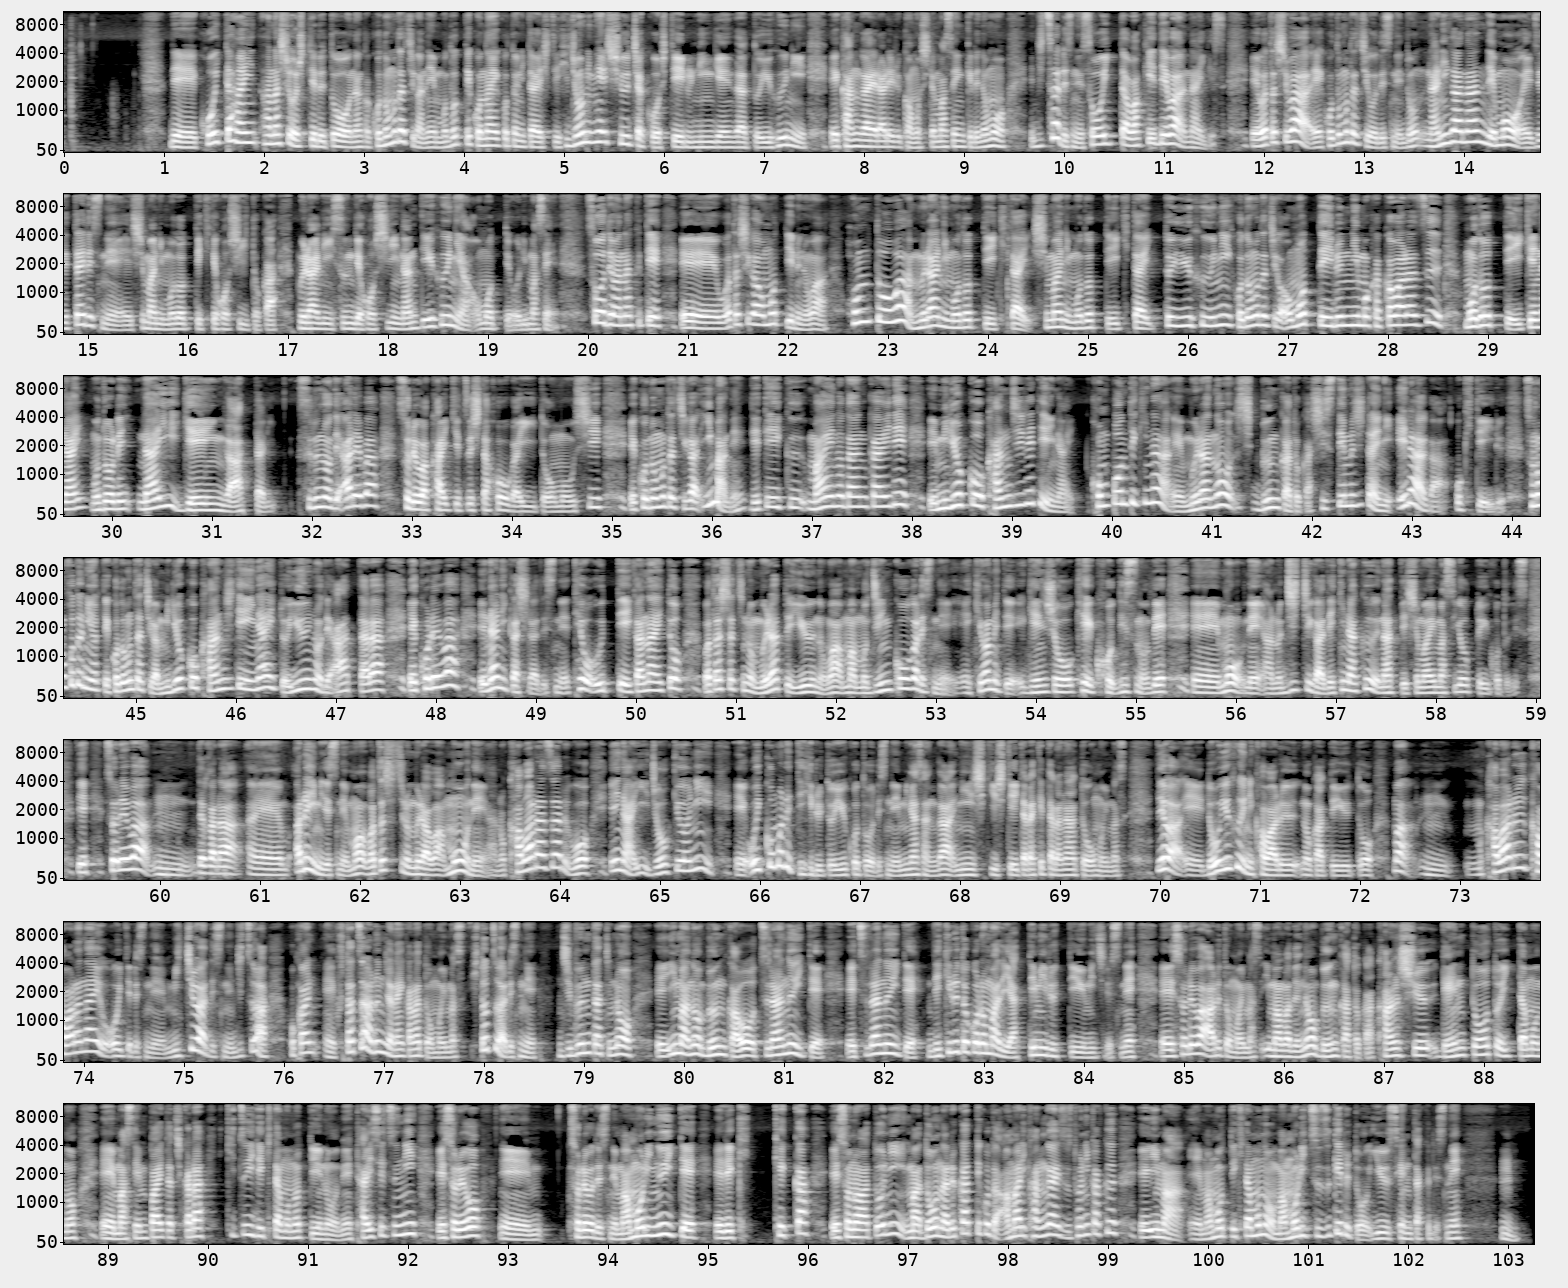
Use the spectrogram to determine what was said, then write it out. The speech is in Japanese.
で、こういった話をしてると、なんか子供たちがね、戻ってこないことに対して非常にね、執着をしている人間だというふうに考えられるかもしれませんけれども、実はですね、そういったわけではないです。私は子供たちをですね、ど、何が何でも絶対ですね、島に戻ってきてほしいとか、村に住んでほしいなんていうふうには思っておりません。そうではなくて、えー、私が思っているのは、本当は村に戻っていきたい、島に戻っていきたいというふうに子供たちが思っているにもかかわらず、戻っていけない、戻れない原因があったり、するのであれば、それは解決した方がいいと思うし、子供たちが今ね、出ていく前の段階で魅力を感じれていない。根本的な村の文化とかシステム自体にエラーが起きている。そのことによって子供たちが魅力を感じていないというのであったら、これは何かしらですね、手を打っていかないと、私たちの村というのは、まあもう人口がですね、極めて減少傾向ですので、えー、もうね、あの、自治ができなくなってしまいますよということです。で、それは、うん、だから、えー、ある意味ですね、まあ私たちの村はもうね、あの、変わらざるを得ない状況に、え、追い込まれているということをですね、皆さんが認識していただけたらなと思います。では、えー、どういう風に変わるのかというと、まあ、うん、変わる、変わらないを置いてですね、道はですね、実は他に、えー、二つあるんじゃないかなと思います。一つはですね、自分たちの、えー、今の文化を貫いて、えー、貫いて、できるところまでやってみるっていう道ですね。えー、それはあると思います。今までの文化とか慣習、伝統といったもの、えー、まあ、先輩たちから引き継いできたものっていうのをね、大切に、えー、それを、えー、それをですね、守り抜いて、えー、で、結果、その後に、ま、どうなるかってことはあまり考えず、とにかく、今、守ってきたものを守り続けるという選択ですね。うん。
